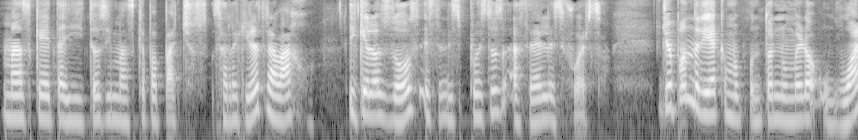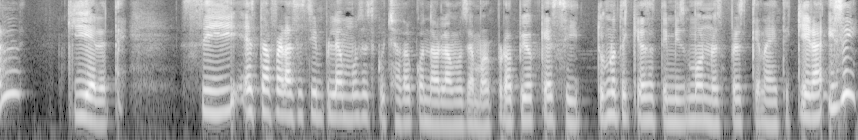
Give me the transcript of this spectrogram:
más que detallitos y más que papachos. Se requiere trabajo. Y que los dos estén dispuestos a hacer el esfuerzo. Yo pondría como punto número one, quiérete. Sí, esta frase siempre la hemos escuchado cuando hablamos de amor propio, que si tú no te quieres a ti mismo, no esperes que nadie te quiera. Y sí,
